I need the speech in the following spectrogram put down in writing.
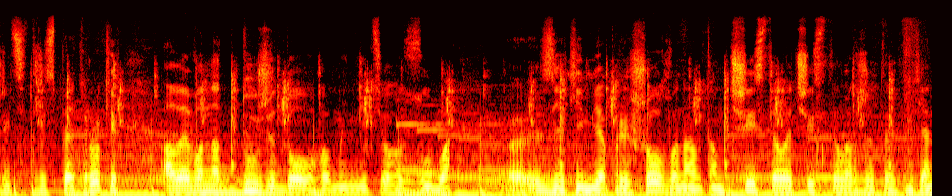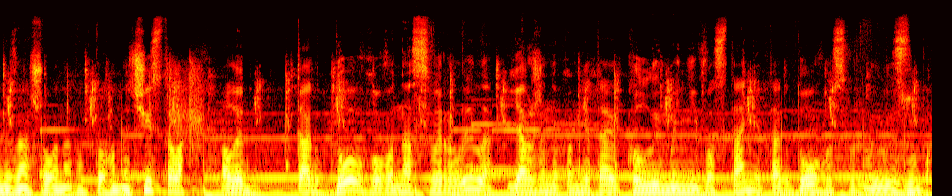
30-35 років, але вона дуже довго мені цього зуба, е, з яким я прийшов, вона там чистила, чистила вже. Я не знаю, що вона там того начистила, але так довго вона сверлила. Я вже не пам'ятаю, коли мені востаннє так довго сверлили зуба.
